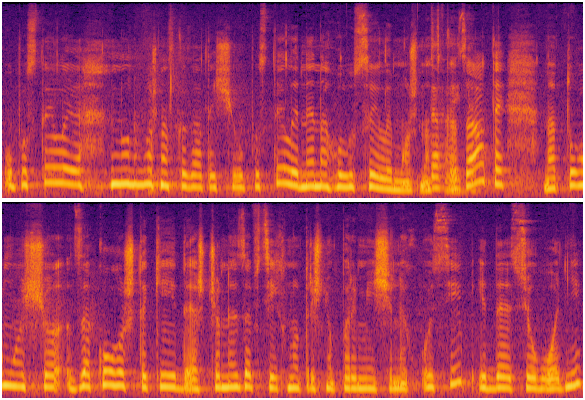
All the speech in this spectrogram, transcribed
Упустили, ну не можна сказати, що упустили, не наголосили, можна Давайте. сказати, на тому, що за кого ж таки йде, що не за всіх внутрішньопереміщених осіб іде сьогодні,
